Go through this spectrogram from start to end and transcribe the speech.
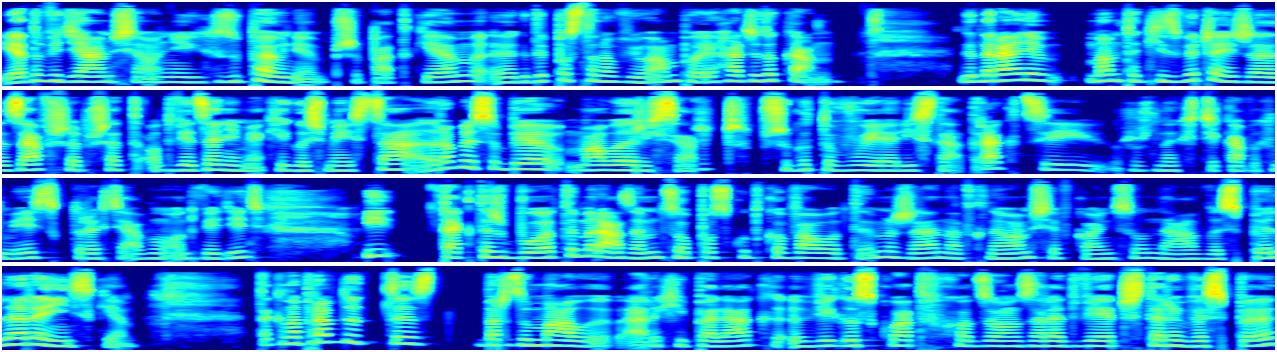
Ja dowiedziałam się o nich zupełnie przypadkiem, e, gdy postanowiłam pojechać do Cannes. Generalnie mam taki zwyczaj, że zawsze przed odwiedzeniem jakiegoś miejsca robię sobie mały research, przygotowuję listę atrakcji, różnych ciekawych miejsc, które chciałabym odwiedzić. I tak też było tym razem, co poskutkowało tym, że natknęłam się w końcu na Wyspy Lereńskie. Tak naprawdę to jest bardzo mały archipelag. W jego skład wchodzą zaledwie cztery wyspy,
